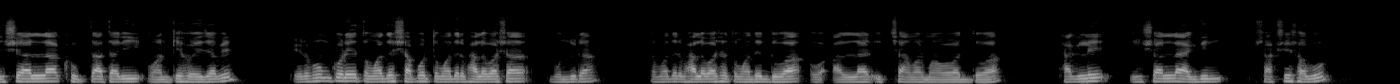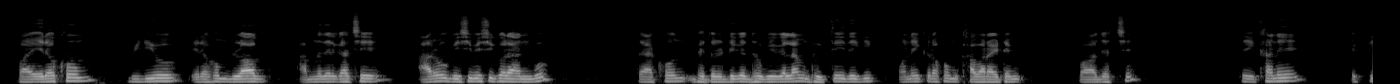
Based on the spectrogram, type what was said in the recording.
ইনশাআল্লাহ খুব তাড়াতাড়ি ওয়ান কে হয়ে যাবে। এরকম করে তোমাদের সাপোর্ট তোমাদের ভালোবাসা, বন্ধুরা, তোমাদের ভালোবাসা, তোমাদের দোয়া ও আল্লাহর ইচ্ছা, আমার মা বাবার দোয়া থাকলে ইনশাল্লাহ একদিন সাকসেস হব। বা এরকম ভিডিও এরকম ব্লগ আপনাদের কাছে আরও বেশি বেশি করে আনব। তো এখন ভেতরের দিকে ঢুকে গেলাম, ঢুকতেই দেখি অনেক রকম খাবার আইটেম পাওয়া যাচ্ছে। তো এখানে একটি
